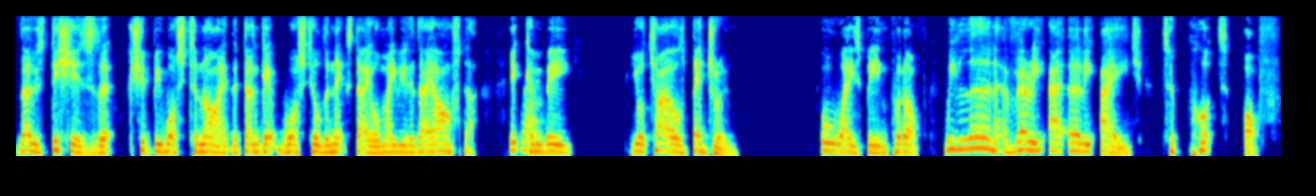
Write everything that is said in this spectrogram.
those dishes that should be washed tonight that don't get washed till the next day or maybe the day after. It can be your child's bedroom always being put off. We learn at a very uh, early age to put off,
